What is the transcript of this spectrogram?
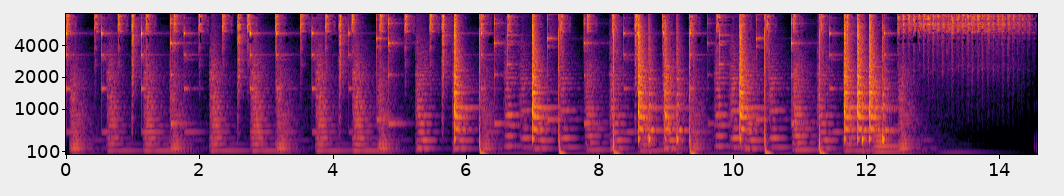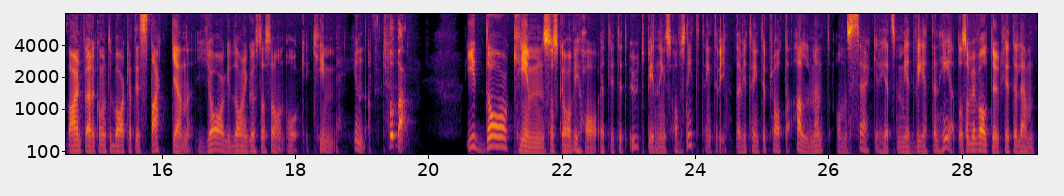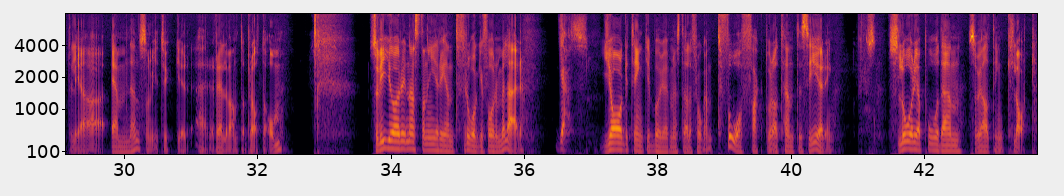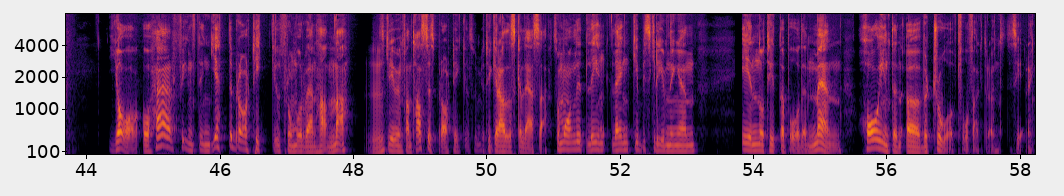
Varmt välkommen tillbaka till Stacken. Jag, Daniel Gustafsson och Kim Hindart. Hubba! Idag Kim så ska vi ha ett litet utbildningsavsnitt tänkte vi. Där vi tänkte prata allmänt om säkerhetsmedvetenhet. Och så har vi valt ut lite lämpliga ämnen som vi tycker är relevanta att prata om. Så vi gör det nästan i rent frågeformulär. Yes. Jag tänker börja med att ställa frågan tvåfaktorautentisering. Slår jag på den så är allting klart. Ja, och här finns det en jättebra artikel från vår vän Hanna. Mm. Skrev en fantastiskt bra artikel som jag tycker alla ska läsa. Som vanligt länk i beskrivningen. In och titta på den. Men ha inte en övertro av tvåfaktorautentisering.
